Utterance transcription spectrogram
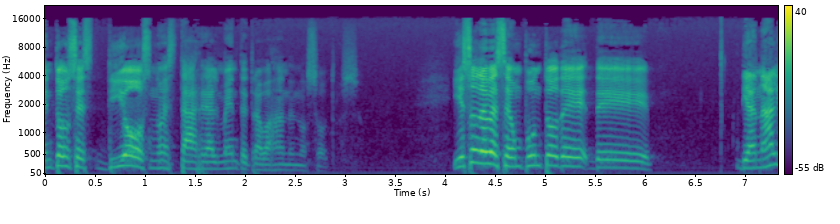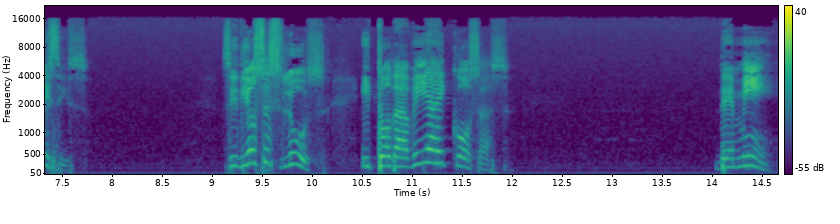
Entonces Dios no está realmente trabajando en nosotros. Y eso debe ser un punto de, de, análisis. Si Dios es luz y todavía hay cosas de mí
